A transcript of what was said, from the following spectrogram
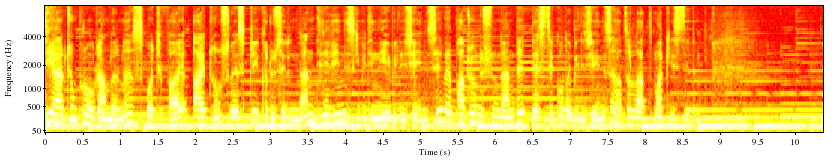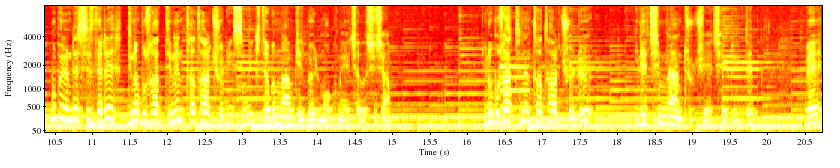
diğer tüm programlarını Spotify, iTunes ve Spreaker üzerinden dilediğiniz gibi dinleyebileceğinizi ve Patreon üstünden de destek olabileceğinizi hatırlatmak istedim. Bu bölümde sizlere Dino Buzatti'nin Tatar Çölü isimli kitabından bir bölüm okumaya çalışacağım. Dino Buzatti'nin Tatar Çölü iletişimden Türkçe'ye çevrildi ve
